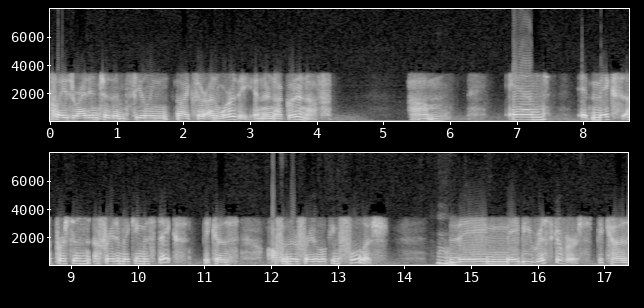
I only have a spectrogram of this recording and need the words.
plays right into them feeling like they're unworthy and they're not good enough. Um, and it makes a person afraid of making mistakes because often they're afraid of looking foolish. Hmm. They may be risk averse because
